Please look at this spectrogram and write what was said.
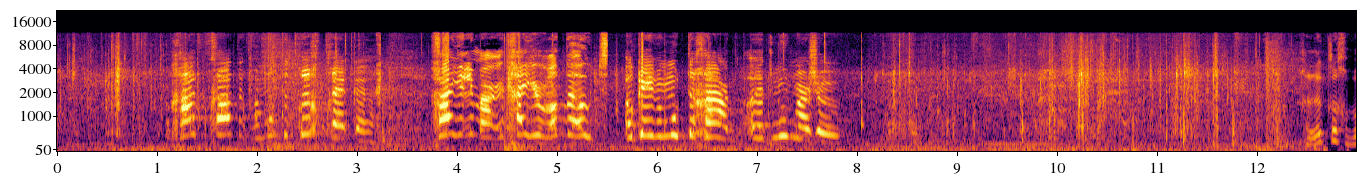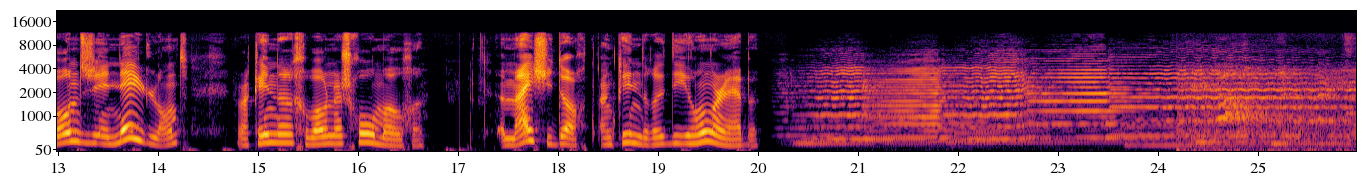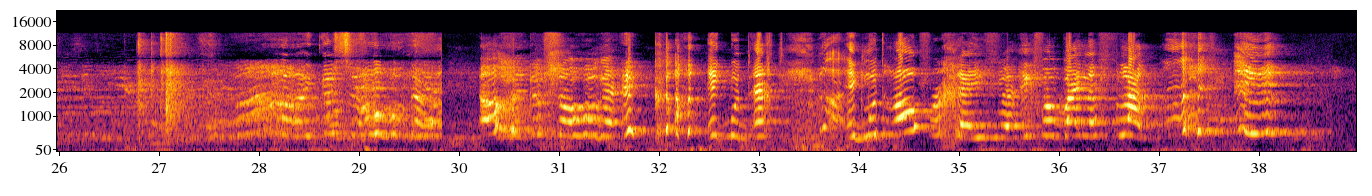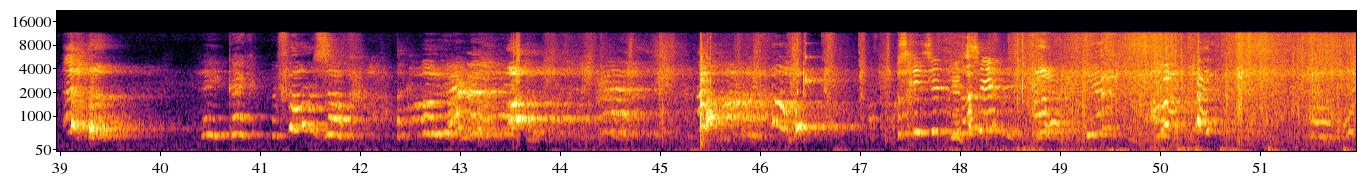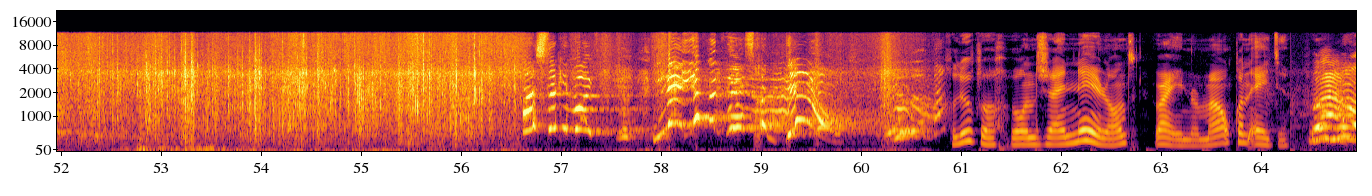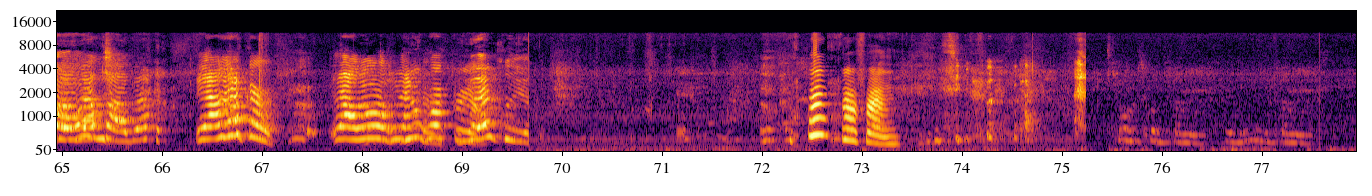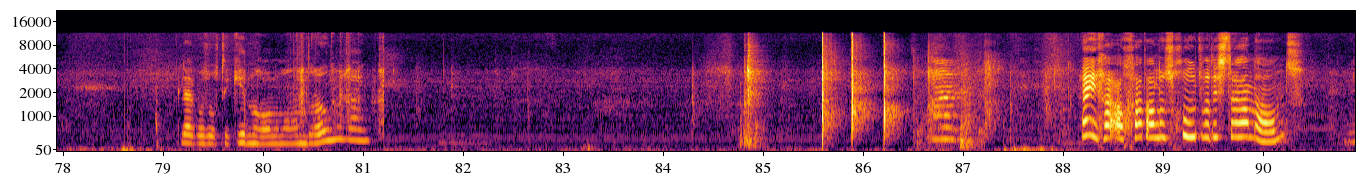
Gaat het, gaat het, we moeten terugtrekken. Gaan jullie maar, ik ga hier wat dood. Oké, we moeten gaan. Het moet maar zo. Gelukkig woonden ze in Nederland, waar kinderen gewoon naar school mogen. Een meisje dacht aan kinderen die honger hebben. Gelukkig woonden zij in Nederland, waar je normaal kan eten. Ja, lekker. Ja, heel lekker. Lekker. Het lijkt alsof die kinderen allemaal aan het dromen zijn. Hé, hey, gaat alles goed? Wat is er aan de hand?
